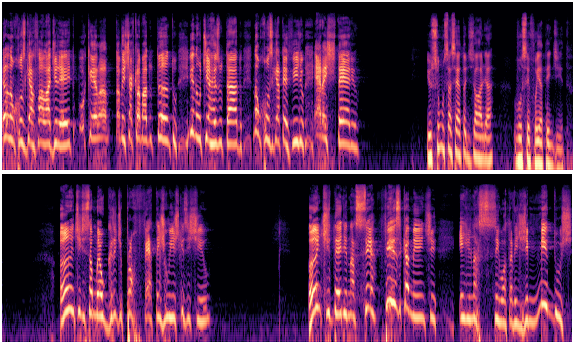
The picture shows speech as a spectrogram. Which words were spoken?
ela não conseguia falar direito, porque ela talvez tinha clamado tanto e não tinha resultado, não conseguia ter filho, era estéreo. E o sumo sacerdote diz: Olha, você foi atendido. Antes de Samuel, o grande profeta e juiz que existiu, antes dele nascer fisicamente, ele nasceu através de gemidos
